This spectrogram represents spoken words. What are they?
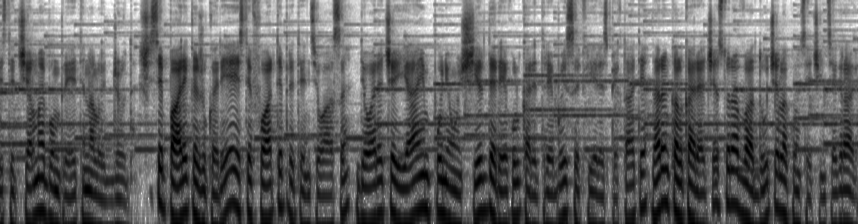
este cel mai bun prieten al lui Jude și se pare că jucăria este foarte pretențioasă deoarece ea impune un șir de reguli care trebuie să fie respectate, dar încălcarea acestora va duce la consecințe grave.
